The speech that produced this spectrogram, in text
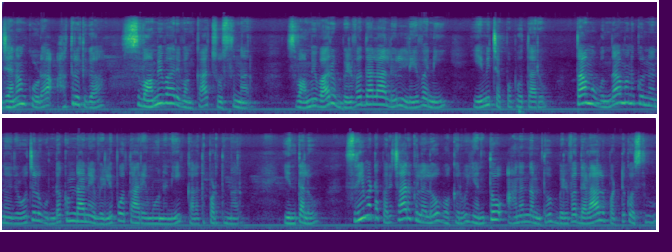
జనం కూడా ఆతృతిగా స్వామివారి వంక చూస్తున్నారు. స్వామివారు బిల్వదళాలు లేవని ఏమి చెప్పబోతారు? తాము ఉందామనుకున్న రోజులు ఉండకుండానే వెళ్ళిపోతారేమోనని కలతపడుతున్నారు. ఇంతలో శ్రీమఠ పరిచారకులలో ఒకరు ఎంతో ఆనందంతో బిల్వదళాలు పట్టుకొస్తూ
